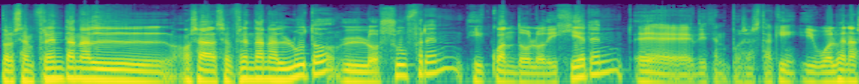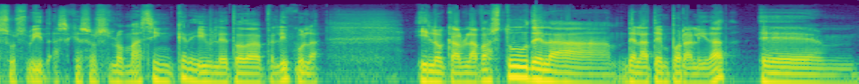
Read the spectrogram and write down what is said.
pero se enfrentan al. O sea, se enfrentan al luto, lo sufren y cuando lo digieren, eh, dicen, pues hasta aquí. Y vuelven a sus vidas, que eso es lo más increíble de toda la película. Y lo que hablabas tú de la, de la temporalidad. Eh,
